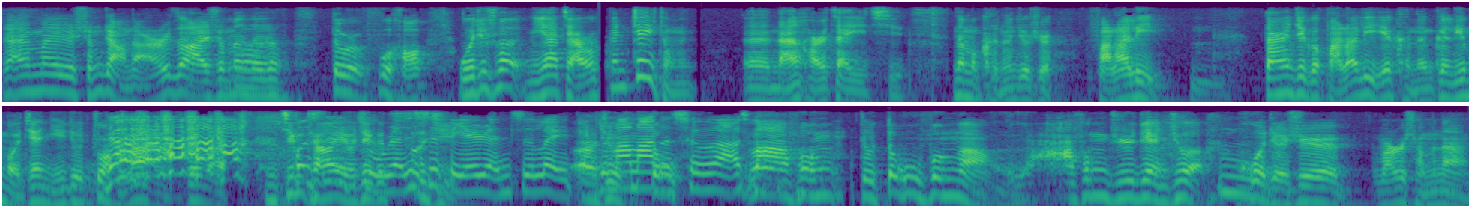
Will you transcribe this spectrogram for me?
让什么省长的儿子啊什么的嗯都是富豪。我就说你要假如跟这种呃男孩在一起，那么可能就是法拉利。嗯，当然，这个法拉利也可能跟林宝坚尼就撞烂，对吧？你经常有这个刺激。人是别人之类的，妈妈的兜车啊。拉风就兜风啊，哗风之电掣，嗯或者是玩什么呢？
